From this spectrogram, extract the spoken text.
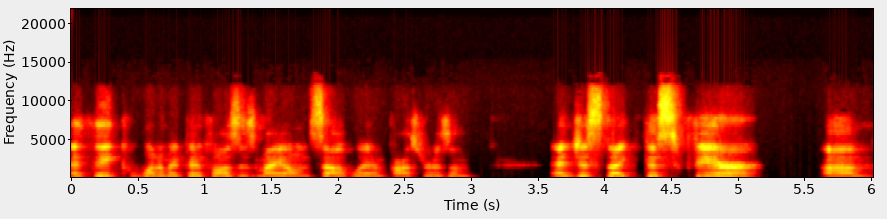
I think one of my pitfalls is my own self with imposterism, and just like this fear. Um,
